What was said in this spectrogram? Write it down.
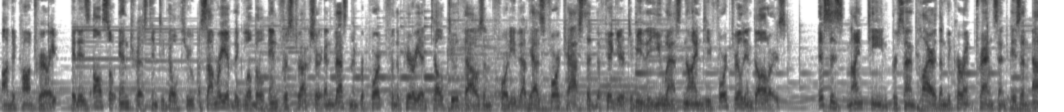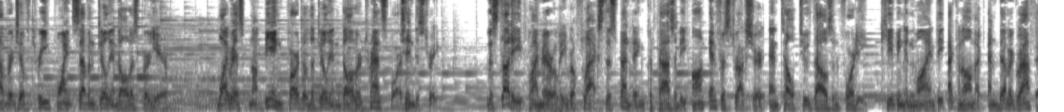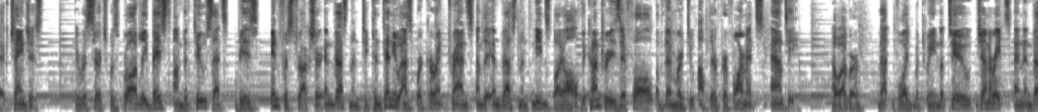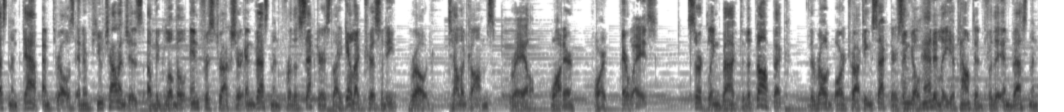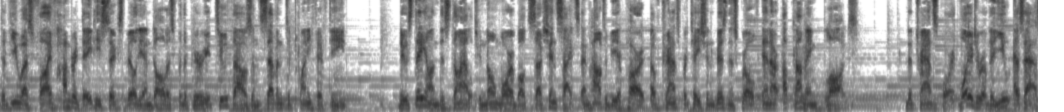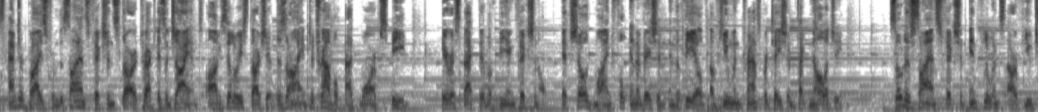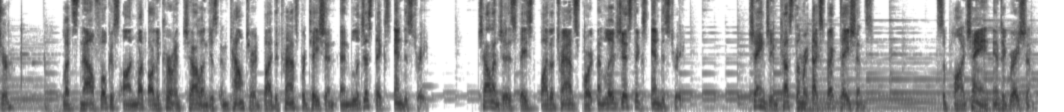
On the contrary, it is also interesting to go through a summary of the Global Infrastructure Investment Report for the period till 2040 that has forecasted the figure to be the US $94 trillion. This is 19% higher than the current trends and is an average of $3.7 trillion per year. Why risk not being part of the trillion-dollar transport industry? The study primarily reflects the spending capacity on infrastructure until 2040, keeping in mind the economic and demographic changes. The research was broadly based on the two sets, viz., infrastructure investment to continue as per current trends and the investment needs by all the countries if all of them are to up their performance ante. However, that void between the two generates an investment gap and throws in a few challenges of the global infrastructure investment for the sectors like electricity, road, telecoms, rail, water, port, airways. Circling back to the topic, the road or trucking sector single-handedly accounted for the investment of US $586 billion for the period 2007 to 2015. Do stay on this dial to know more about such insights and how to be a part of transportation business growth in our upcoming blogs. The transport Voyager of the USS Enterprise from the science fiction Star Trek is a giant auxiliary starship designed to travel at warp speed. Irrespective of being fictional, it showed mindful innovation in the field of human transportation technology. So does science fiction influence our future? Let's now focus on what are the current challenges encountered by the transportation and logistics industry. Challenges faced by the transport and logistics industry. Changing customer expectations. Supply chain integration.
